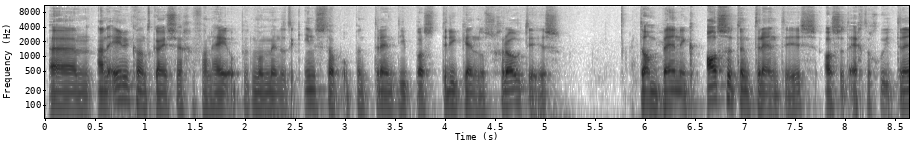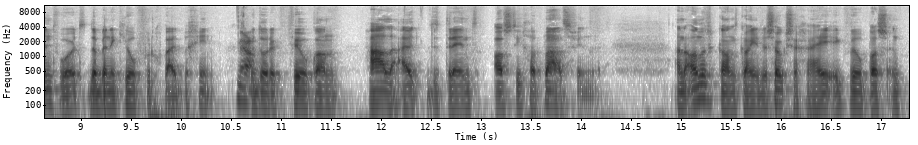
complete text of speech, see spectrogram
Ehm, aan de ene kant kan je zeggen van hey, op het moment dat ik instap op een trend die pas drie candles groot is, dan ben ik, als het een trend is, als het echt een goede trend wordt, dan ben ik heel vroeg bij het begin. Ja. Waardoor ik veel kan halen uit de trend als die gaat plaatsvinden. Aan de andere kant kan je dus ook zeggen, hey, ik wil pas een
